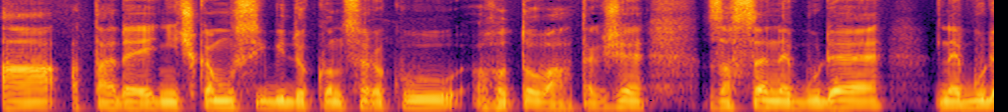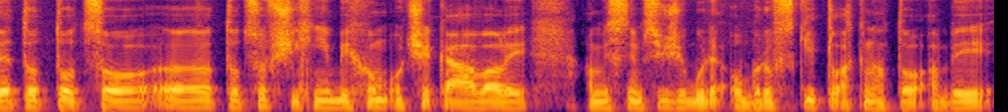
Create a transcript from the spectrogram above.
a, a ta D1 musí být do konce roku hotová. Takže zase nebude, nebude to to co, eh, to, co všichni bychom očekávali a myslím si, že bude obrovský tlak na to, aby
